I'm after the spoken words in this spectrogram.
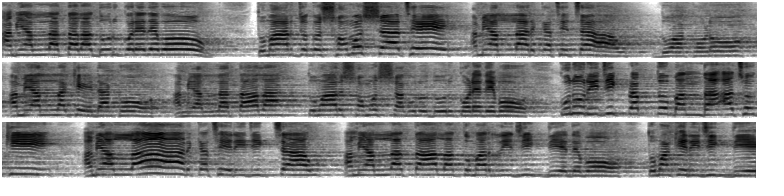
আমি আল্লাহ তালা দূর করে দেব। তোমার যত সমস্যা আছে, আমি আল্লাহর কাছে চাও, দোয়া করো, আমি আল্লাহকে ডাকো, আমি আল্লাহ তাআলা তোমার সমস্যাগুলো দূর করে দেব। কোনো রিজিক প্রাপ্ত বান্দা আছো কি? আমি আল্লাহর কাছে রিজিক চাও, আমি আল্লাহ তাআলা তোমার রিজিক দিয়ে দেব, তোমাকে রিজিক দিয়ে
